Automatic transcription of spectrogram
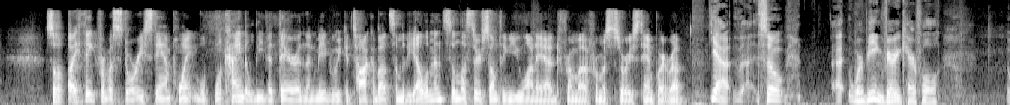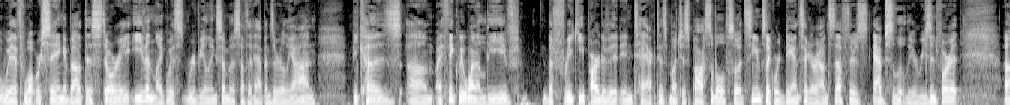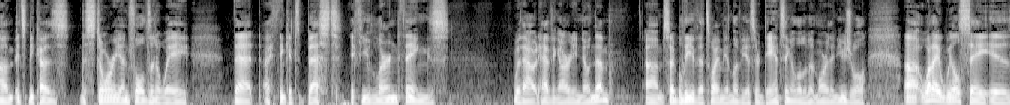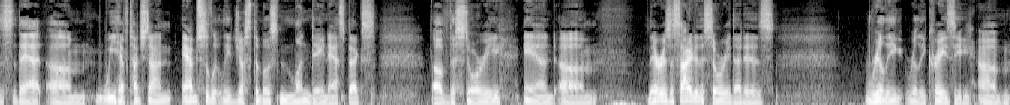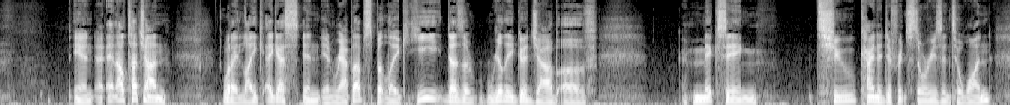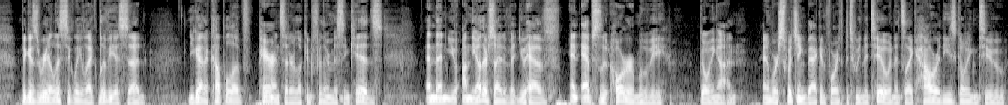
So I think from a story standpoint, we'll, we'll kind of leave it there, and then maybe we could talk about some of the elements, unless there's something you want to add from a from a story standpoint, Rob. Yeah. So we're being very careful with what we're saying about this story, even like with revealing some of the stuff that happens early on, because um, I think we want to leave the freaky part of it intact as much as possible. So it seems like we're dancing around stuff. There's absolutely a reason for it. Um, it's because the story unfolds in a way that I think it's best if you learn things without having already known them. Um, so I believe that's why me and Livius are dancing a little bit more than usual. Uh, what I will say is that um, we have touched on absolutely just the most mundane aspects of the story, and um, there is a side of the story that is really, really crazy. Um, and and I'll touch on what I like, I guess, in in wrap ups. But like he does a really good job of mixing two kind of different stories into one. Because realistically like livius said you got a couple of parents that are looking for their missing kids and then you on the other side of it you have an absolute horror movie going on. And we're switching back and forth between the two and it's like how are these going to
